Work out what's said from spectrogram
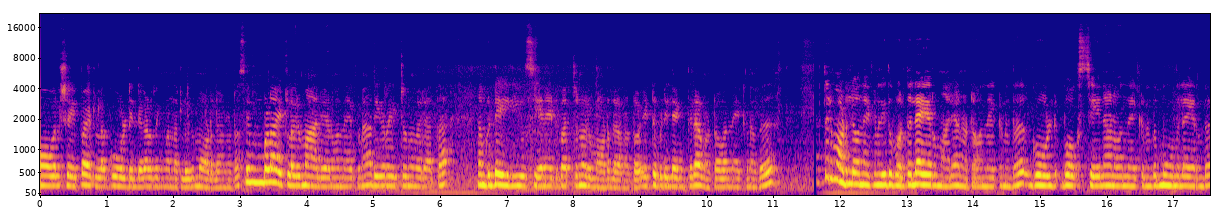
ഓവൽ ഷേപ്പ് ആയിട്ടുള്ള ഗോൾഡിന്റെ കളറിങ് വന്നിട്ടുള്ള ഒരു മോഡലാണ് കേട്ടോ. സിമ്പിൾ ആയിട്ടുള്ള ഒരു മാലയാണ് വന്നേക്കുന്നത് അധികം റേറ്റ് ഒന്നും വരാത്ത നമുക്ക് ഡെയിലി യൂസ് ചെയ്യാനായിട്ട് പറ്റുന്ന ഒരു മോഡലാണ് കേട്ടോ. എട്ട് പിടി ലെങ്ത്തിലാണ് കേട്ടോ വന്നേക്കുന്നത് അടുത്തൊരു മോഡൽ വന്നേക്കുന്നത് ഇതുപോലത്തെ ലെയർ മാലയാണ് കേട്ടോ വന്നേക്കുന്നത് ഗോൾഡ് ബോക്സ് ചെയിൻ ആണ് വന്നേക്കുന്നത് മൂന്ന് ലെയറിന്റെ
